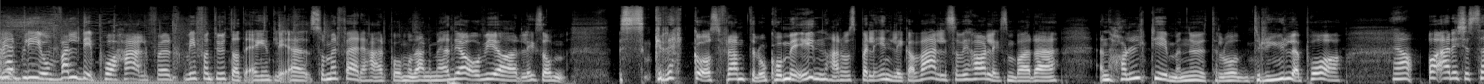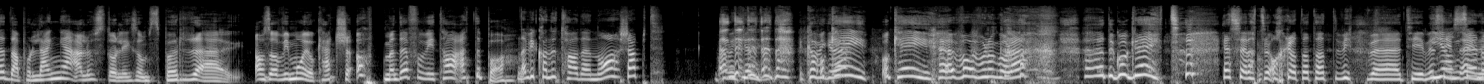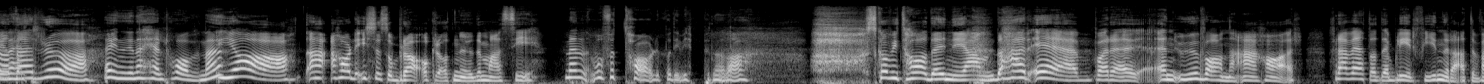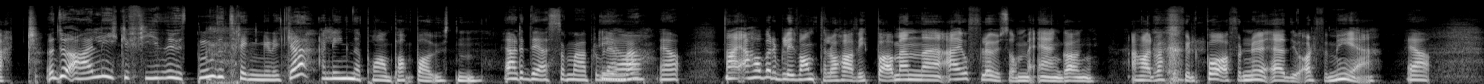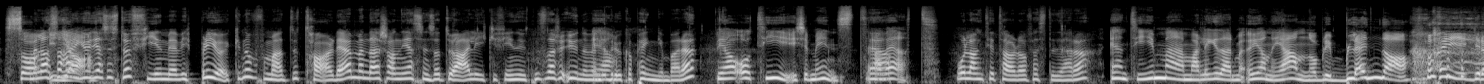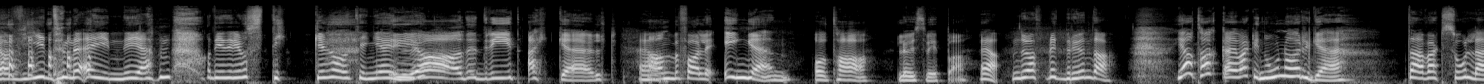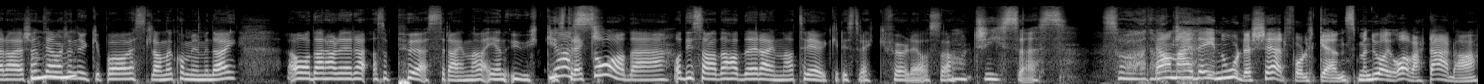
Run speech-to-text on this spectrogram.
det her blir jo veldig på hæl, for vi fant ut at det egentlig er sommerferie her på Moderne Media, og vi har liksom skrekka oss frem til å komme inn her og spille inn likevel, så vi har liksom bare en halvtime nå til å dryle på. Ja. Og jeg har ikke sett deg på lenge, jeg har lyst til å liksom spørre Altså, vi må jo catche up, men det får vi ta etterpå. Nei, vi kan jo ta det nå, kjapt. Kan vi ikke, kan vi ikke det? Ok, ok. Eh, Hvordan går det? Eh, Det går greit. Jeg ser at du akkurat har tatt vippetime. Ja, ser du at det er jeg er rød? Øynene dine er helt hovne. Ja, jeg har det ikke så bra akkurat nå, det må jeg si. Men hvorfor tar du på de vippene da? Skal vi ta den igjen? Det her er bare en uvane jeg har. For jeg vet at det blir finere etter hvert. Men du er like fin uten. Du trenger det ikke. Jeg ligner på han pappa uten. Er det det som er problemet? Ja. Ja. Nei, jeg har bare blitt vant til å ha vipper, men eh, jeg er jo flau sånn med en gang jeg har vært og fylt på, for nå er det jo altfor mye. ja. Så Men altså, ja. herregud, jeg syns du er fin med vipper. Det gjør ikke noe for meg at du tar det, men det er sånn, jeg syns at du er like fin uten. Så det er så unødvendig Ja. bruk av penger, bare. ja, og tid, ikke minst. Ja. Jeg vet. Hvor lang tid tar det å feste de her, da? En time må jeg ligge der med øynene igjen og bli blenda. Høygravid med øynene igjen, og de driver og stikker sånne ting i øynene. Ja, det er dritekkelt. Jeg anbefaler ingen å ta løsvipa. Ja. Men du har blitt brun, da. Ja takk, jeg har vært i Nord-Norge. Det har vært sol der, har jeg skjønt. Jeg har vært Mhm. en uke på Vestlandet, kom hjem i dag, og der har det altså, pøsregna i en uke i strekk. Ja, jeg så det. Og de sa det hadde regna tre uker i strekk før det også. Å, Jesus. Så det Ja, nei, det er i nord det skjer, folkens. Men du har jo òg vært der, da.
